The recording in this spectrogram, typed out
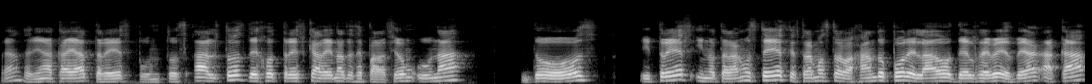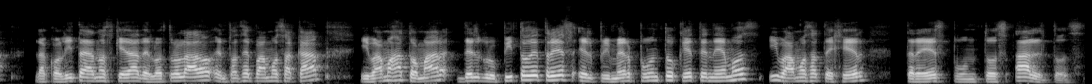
Serían acá ya tres puntos altos. Dejo tres cadenas de separación. Una, dos y tres. Y notarán ustedes que estamos trabajando por el lado del revés. Vean acá. La colita ya nos queda del otro lado. Entonces vamos acá y vamos a tomar del grupito de tres el primer punto que tenemos y vamos a tejer tres puntos altos.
